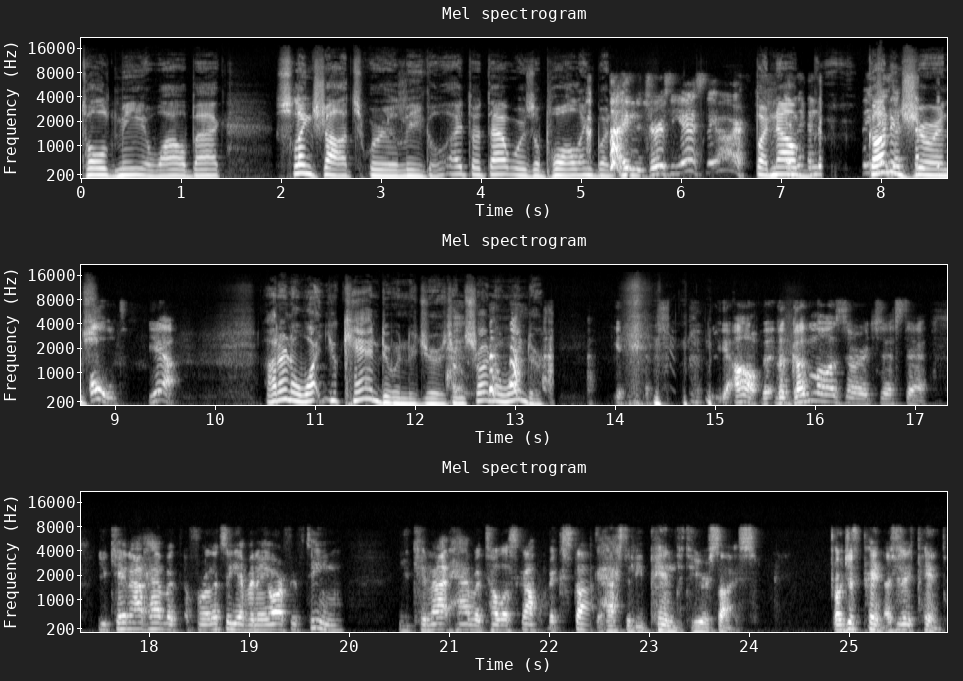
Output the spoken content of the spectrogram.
told me a while back slingshots were illegal. I thought that was appalling. But in New Jersey, yes, they are. But now, and, and gun insurance. Old. Yeah. I don't know what you can do in New Jersey. I'm starting to wonder. yeah. Oh, the, the, gun laws are just uh, you cannot have it for. Let's say you have an AR-15 you cannot have a telescopic stock. It has to be pinned to your size, or just pinned. I should say pinned.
